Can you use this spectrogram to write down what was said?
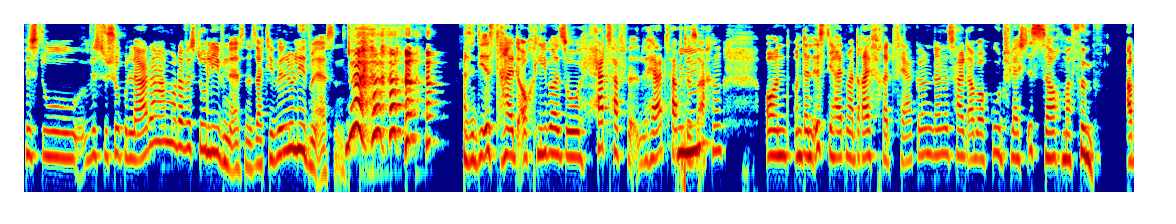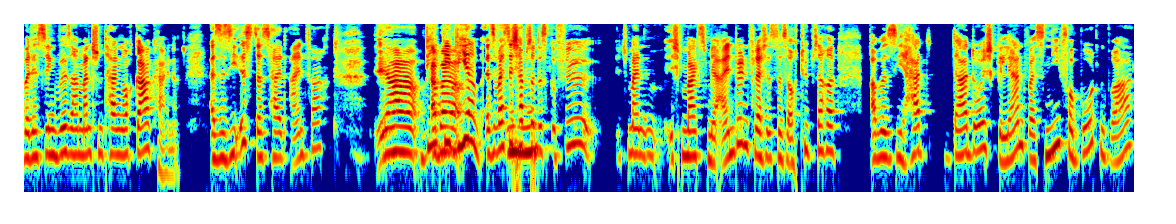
willst du, willst du Schokolade haben oder willst du Oliven essen? Dann sagt die, will Oliven essen. also die isst halt auch lieber so herzhafte, herzhafte Mhm. Sachen. Und, und dann isst die halt mal drei Frettferkel und dann ist halt aber auch gut. Vielleicht isst sie auch mal fünf. Aber deswegen will sie an manchen Tagen auch gar keine. Also sie isst das halt einfach Ja, wie, aber wie wir. Also weißt du, ich habe so Mhm. das Gefühl, ich meine, ich mag es mir einbilden, vielleicht ist das auch Typsache, aber sie hat dadurch gelernt, weil es nie verboten war,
